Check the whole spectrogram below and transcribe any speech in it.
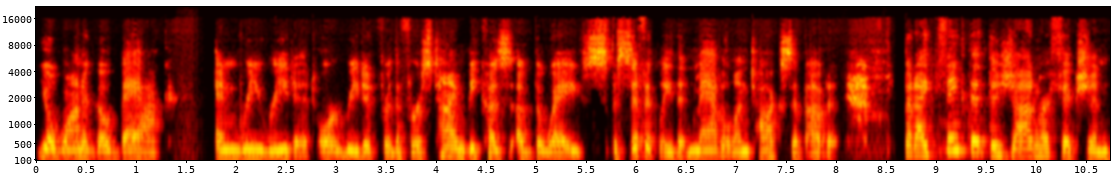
you'll want to go back and reread it or read it for the first time because of the way specifically that Madeline talks about it. But I think that the genre fiction,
